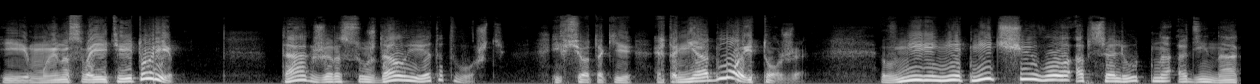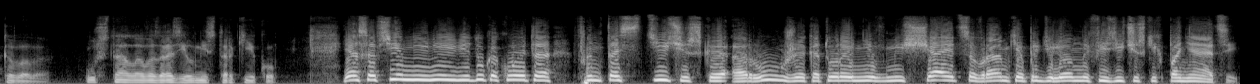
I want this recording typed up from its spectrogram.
и мы на своей территории. Так же рассуждал и этот вождь. И все-таки это не одно и то же. В мире нет ничего абсолютно одинакового устало возразил мистер Кику. Я совсем не имею в виду какое-то фантастическое оружие, которое не вмещается в рамки определенных физических понятий.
